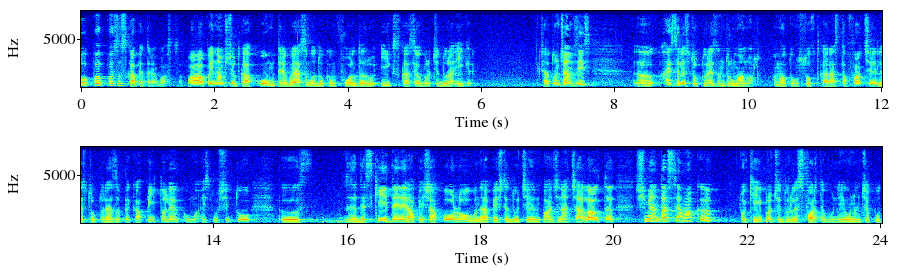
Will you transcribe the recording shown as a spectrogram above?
po- po- poți să scape treaba asta. A, păi n-am știut că acum trebuia să mă duc în folderul X ca să iau procedura Y. Și atunci am zis, uh, hai să le structurez într-un manual. Am luat un soft care asta face, le structurează pe capitole, cum ai spus și tu, uh, se deschide, apeși acolo, unde apeși te duce în pagina cealaltă și mi-am dat seama că, ok, procedurile sunt foarte bune, e un început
